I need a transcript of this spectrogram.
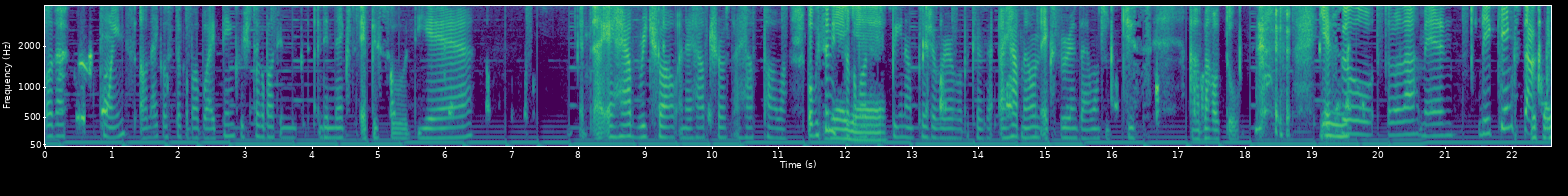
other points I would like us to talk about, but I think we should talk about in the next episode. Yeah. I, I have ritual and I have trust, I have power, but we still need Yeah, to talk about yeah. this pain and pleasure very well because I, I have my own experience that I want to just about though. yeah, Mm. so Lola, man, the Kinkster okay.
